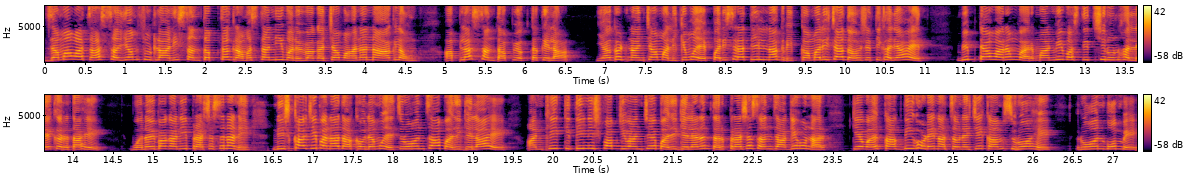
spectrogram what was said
जमावाचा संयम सुटला आणि संतप्त ग्रामस्थांनी वनविभागाच्या वाहनांना आग लावून आपला संताप व्यक्त केला. या घटनांच्या मालिकेमुळे परिसरातील नागरिक कमालीच्या दहशतीखाली आहेत. बिबट्या वारंवार मानवी वस्तीत शिरून हल्ले करत आहे. वनविभाग आणि प्रशासनाने निष्काळजीपणा दाखवल्यामुळेच रोहनचा बळी गेला आहे. आणखी किती निष्पाप जीवांचे बळी गेल्यानंतर प्रशासन जागे होणार केवळ कागदी घोडे नाचवण्याचे काम सुरू आहे. रोहन बोंबे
